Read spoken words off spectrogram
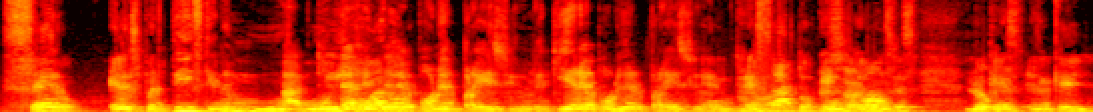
cero. El expertise tiene muy, Aquí muy la gente valor. le pone precio, le quiere poner precio. En- Ujú. exacto. Exacto. Entonces, lo que es el que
